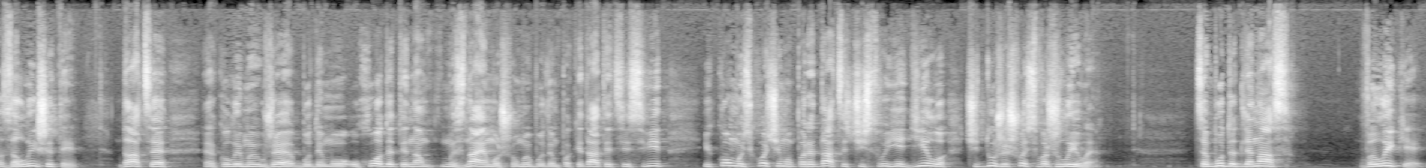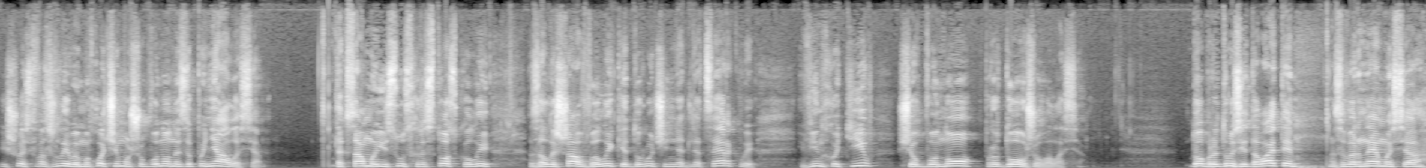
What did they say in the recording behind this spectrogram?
залишити, да, це коли ми вже будемо уходити, нам, ми знаємо, що ми будемо покидати цей світ, і комусь хочемо передати чи своє діло, чи дуже щось важливе. Це буде для нас велике і щось важливе. Ми хочемо, щоб воно не зупинялося. Так само Ісус Христос, коли залишав велике доручення для церкви, Він хотів, щоб воно продовжувалося. Добре, друзі, давайте звернемося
